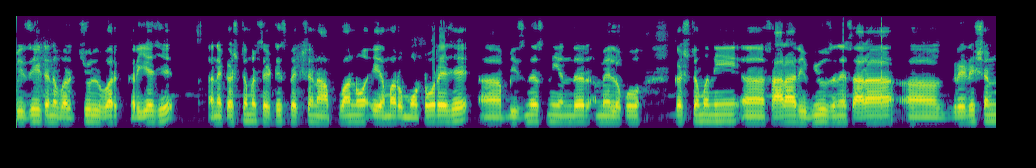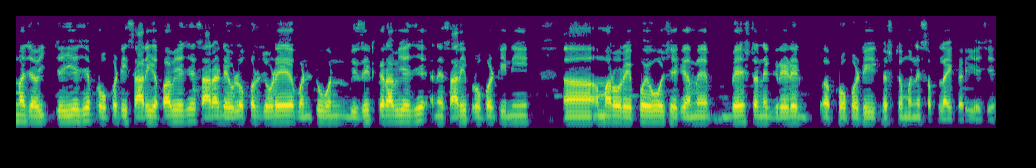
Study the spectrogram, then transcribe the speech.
વિઝિટ અને વર્ચ્યુઅલ વર્ક કરીએ છીએ. અને કસ્ટમર સેટિસ્ફેક્શન આપવાનો એ અમારો મોટો રહે છે. બિઝનેસની અંદર અમે લોકો કસ્ટમરની સારા રિવ્યૂઝ અને સારા ગ્રેડેશનમાં જઈએ છીએ. પ્રોપર્ટી સારી અપાવીએ છીએ. સારા ડેવલપર જોડે વન ટુ વન વિઝિટ કરાવીએ છીએ અને સારી પ્રોપર્ટીની અમારો રેપો એવો છે કે અમે બેસ્ટ અને ગ્રેડેડ પ્રોપર્ટી કસ્ટમરને સપ્લાય કરીએ છીએ.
